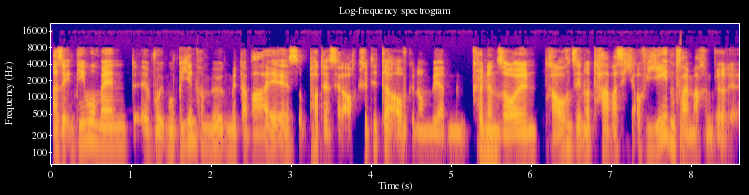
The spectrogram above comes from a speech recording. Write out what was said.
Also in dem Moment, äh, wo Immobilienvermögen mit dabei ist und potenziell auch Kredite aufgenommen werden können mhm. sollen, brauchen Sie einen Notar. Was ich auf jeden Fall machen würde,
